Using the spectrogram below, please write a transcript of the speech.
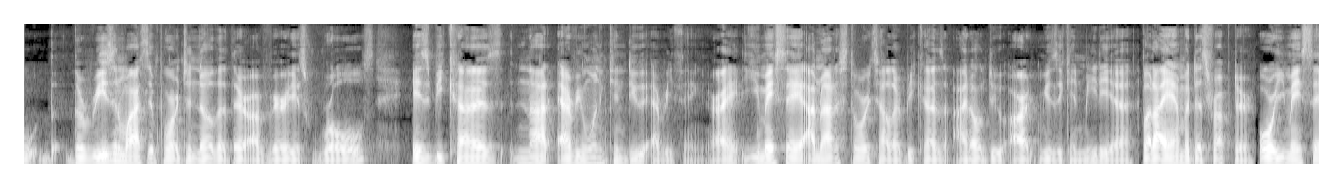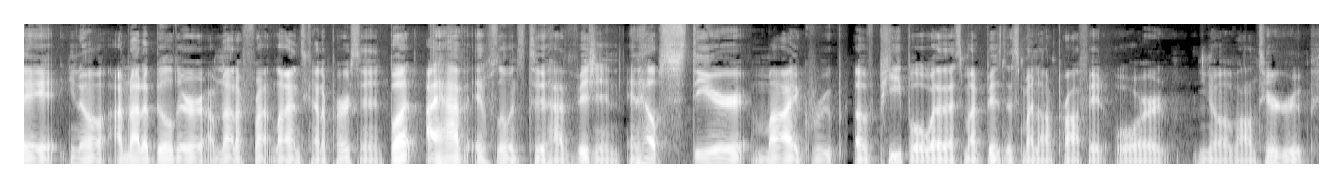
the reason why it's important to know that there are various roles is because not everyone can do everything, right? You may say, I'm not a storyteller because I don't do art, music, and media, but I am a disruptor. Or you may say, you know, I'm not a builder, I'm not a front lines kind of person, but I have influence to have vision and help steer my group of people, whether that's my business, my nonprofit, or, you know, a volunteer group.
